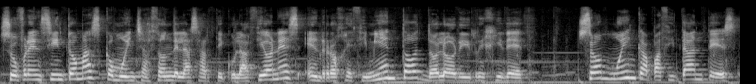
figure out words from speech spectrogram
sufren síntomas como hinchazón de las articulaciones, enrojecimiento, dolor y rigidez. Son muy incapacitantes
